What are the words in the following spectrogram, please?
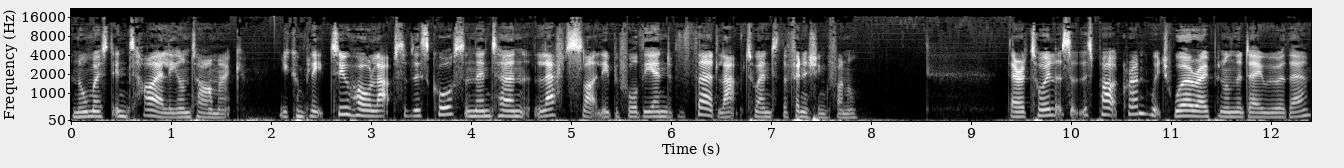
and almost entirely on tarmac. You complete two whole laps of this course and then turn left slightly before the end of the third lap to enter the finishing funnel. There are toilets at this park run, which were open on the day we were there,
